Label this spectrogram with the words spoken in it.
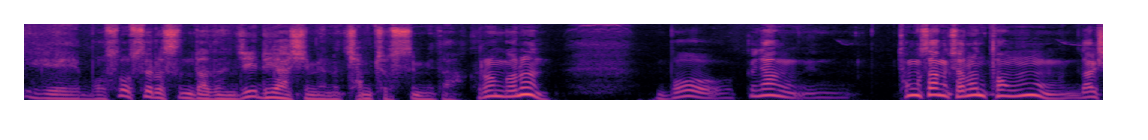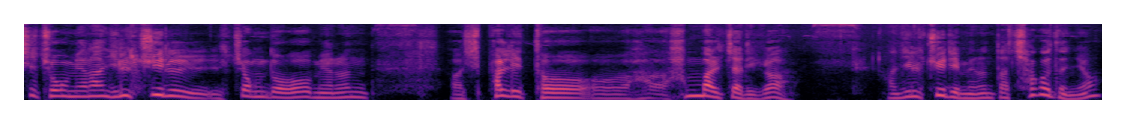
이게 뭐 소스로 쓴다든지 이리 하시면 참 좋습니다. 그런 거는 뭐 그냥 통상 전원통 날씨 좋으면 한 일주일 정도면은 18리터 한 말짜리가 한 일주일이면 다 차거든요.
